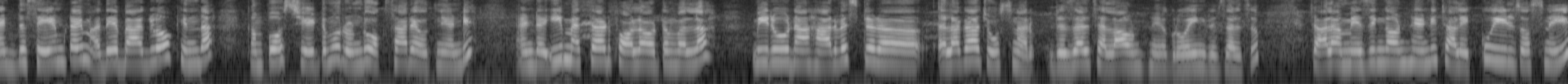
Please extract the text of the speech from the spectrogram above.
అట్ ద సేమ్ టైం అదే బ్యాగ్లో కింద కంపోస్ట్ చేయటము రెండు ఒకసారి అవుతున్నాయండి. అండ్ ఈ మెథడ్ ఫాలో అవటం వల్ల మీరు నా హార్వెస్టర్ uh, ఎలాగా చూస్తున్నారు? రిజల్ట్స్ ఎలా ఉంటున్నాయో గ్రోయింగ్ రిజల్ట్స్ చాలా అమేజింగ్గా ఉంటున్నాయండి. చాలా ఎక్కువ ఈల్డ్స్ వస్తున్నాయి.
